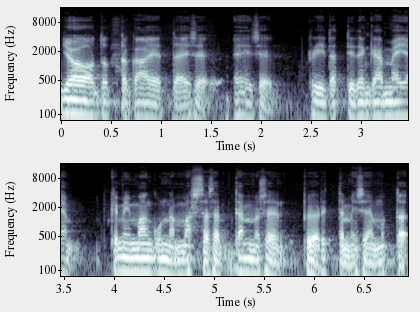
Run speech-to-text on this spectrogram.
Joo, totta kai, että ei se, ei se riitä tietenkään meidän Kemin maankunnan massassa tämmöiseen pyörittämiseen, mutta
